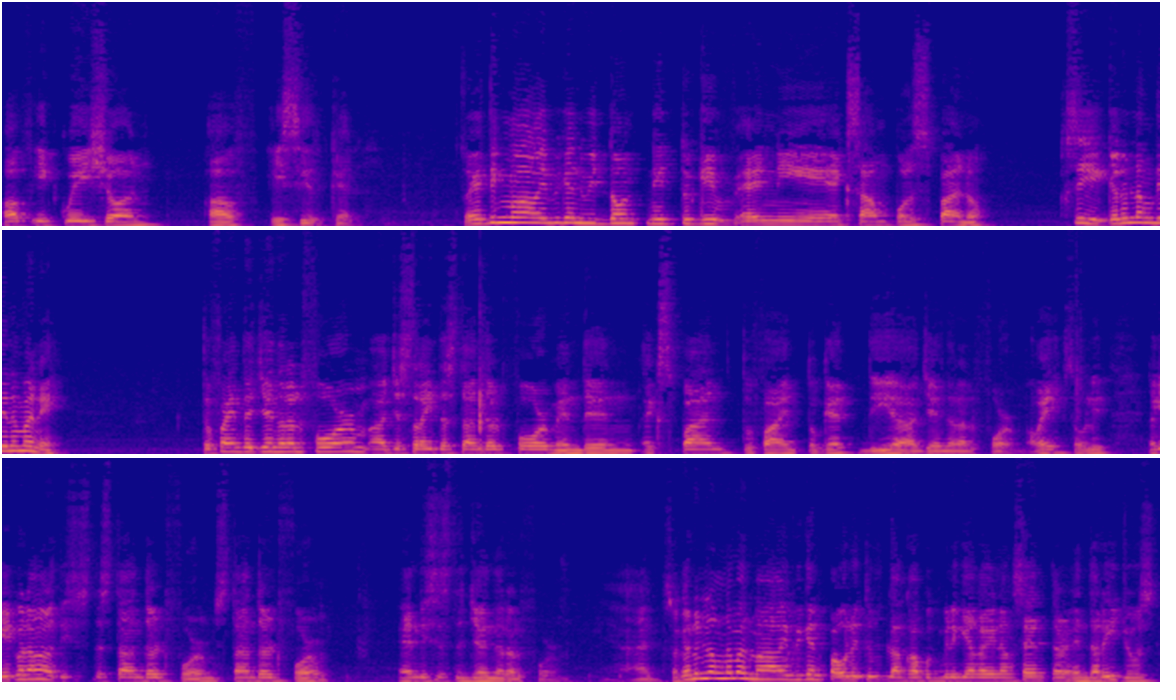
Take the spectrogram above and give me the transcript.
of equation of a circle. So I think mga kaibigan, we don't need to give any examples pa, no? Kasi ganun lang din naman eh. To find the general form, uh, just write the standard form and then expand to find, to get the uh, general form. Okay? So ulit, lagay ko lang, this is the standard form, standard form, and this is the general form. Yan. So, ganun lang naman mga kaibigan, paulit-ulit lang kapag binigyan kayo ng center and the radius,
